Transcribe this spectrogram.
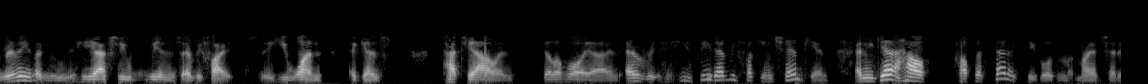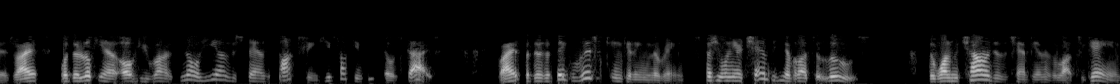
really, like he actually wins every fight. He won against Pacquiao and De La Hoya and every. He beat every fucking champion. And you get how how pathetic people's mindset is, right? What they're looking at, oh, he runs. No, he understands boxing. He fucking beat those guys, right? But there's a big risk in getting in the ring, especially when you're a champion. You have a lot to lose. The one who challenges the champion has a lot to gain.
